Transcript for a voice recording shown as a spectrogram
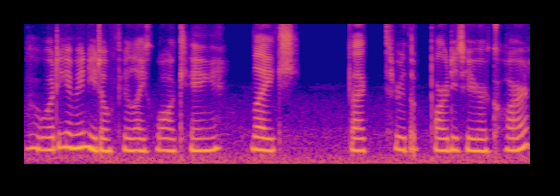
What do you mean you don't feel like walking? Like, back through the party to your car?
